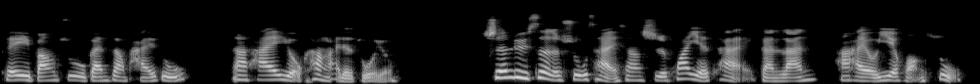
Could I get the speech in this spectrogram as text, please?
可以帮助肝脏排毒。那它也有抗癌的作用。深绿色的蔬菜，像是花椰菜、橄榄，它还有叶黄素、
